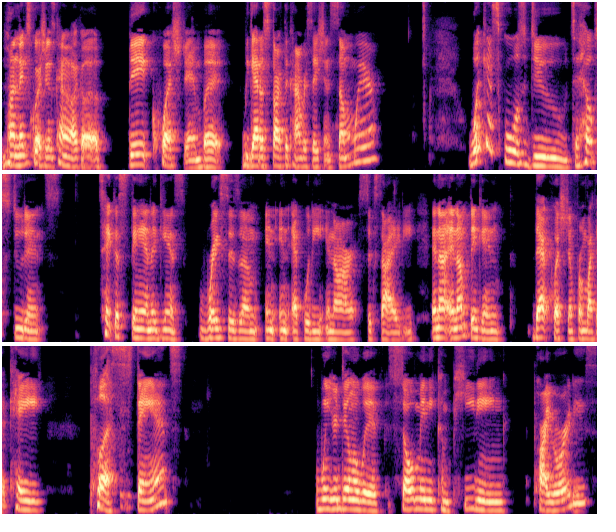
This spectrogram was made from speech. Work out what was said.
my next question is kind of like a big question but we got to start the conversation somewhere. What can schools do to help students take a stand against racism and inequity in our society. And i and i'm thinking that question from like a K plus stance when you're dealing with so many competing priorities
